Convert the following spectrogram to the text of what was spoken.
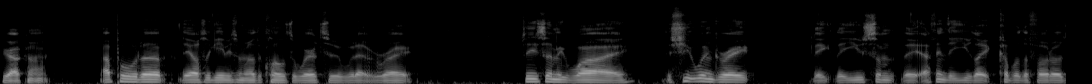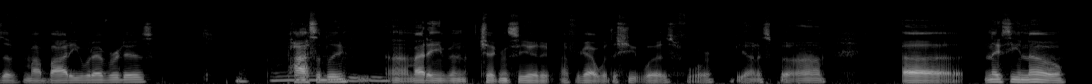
Here I come. I pulled up. They also gave me some other clothes to wear too, whatever, right? Please tell me why the shoot went great. They they used some. They I think they used like a couple of the photos of my body, whatever it is. Possibly. Um, I didn't even check and see it. I forgot what the shoot was for, to be honest. But um, uh, next thing you know,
